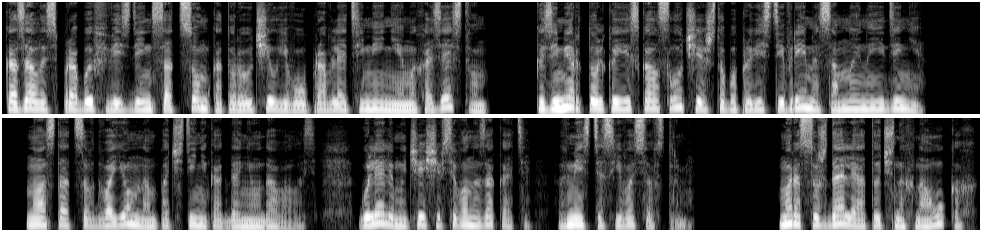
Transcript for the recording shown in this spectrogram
Казалось, пробыв весь день с отцом, который учил его управлять имением и хозяйством, Казимир только и искал случая, чтобы провести время со мной наедине. Но остаться вдвоем нам почти никогда не удавалось. Гуляли мы чаще всего на закате, вместе с его сестрами. Мы рассуждали о точных науках,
